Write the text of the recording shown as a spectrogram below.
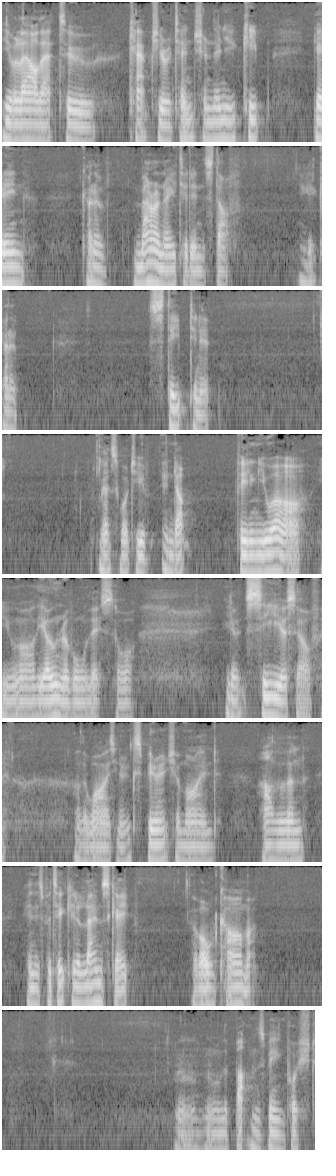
you allow that to capture your attention, then you keep getting kind of marinated in stuff. You get kind of steeped in it. That's what you end up feeling you are. You are the owner of all this, or you don't see yourself. Otherwise, you don't experience your mind other than in this particular landscape of old karma. all the buttons being pushed.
